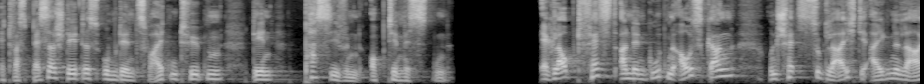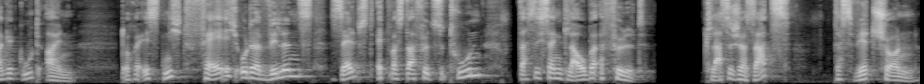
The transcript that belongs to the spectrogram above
Etwas besser steht es um den zweiten Typen, den passiven Optimisten. Er glaubt fest an den guten Ausgang und schätzt zugleich die eigene Lage gut ein. Doch er ist nicht fähig oder willens, selbst etwas dafür zu tun, dass sich sein Glaube erfüllt. Klassischer Satz, das wird schon.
